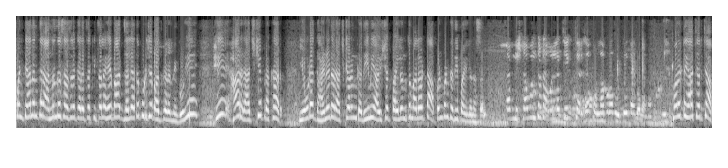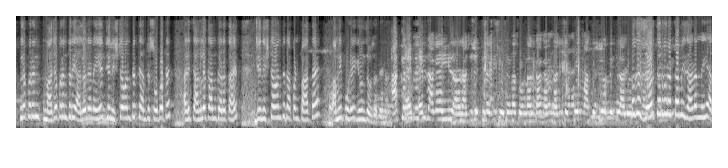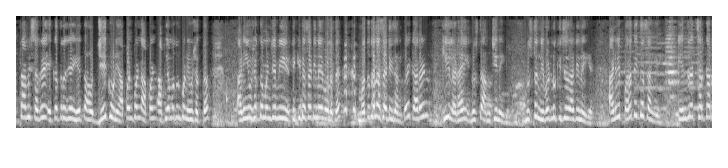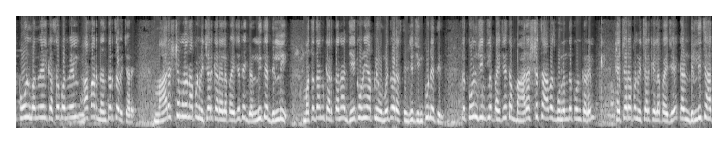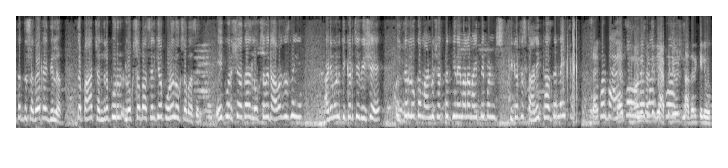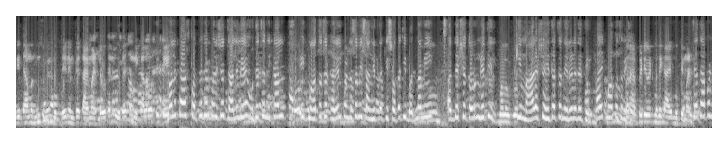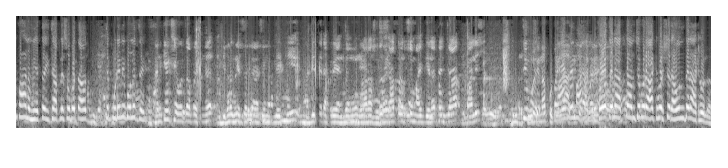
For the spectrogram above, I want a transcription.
पण त्यानंतर आनंद साजरा करायचा की चला हे बाद झाले आता पुढचे बाद करायला निघू. हे हे हा राजकीय प्रकार एवढं घाणेरडं राजकारण कधी मी आयुष्यात पाहिलं नव्हतं. मला वाटतं आपण पण कधी पाहिलं नसेल. साहेब निष्ठावंत डावलल्याची एक चर्चा कोल्हापुरात होते काय बोला मला वाटतं ह्या चर्चा आपल्यापर्यंत माझ्यापर्यंत तरी आलेल्या नाहीयेत. जे निष्ठावंत ते आमच्यासोबत आहेत आणि चांगलं काम करत आहेत. जे निष्ठावंत आहेत आपण पाहताय आम्ही पुढे घेऊन जाऊ हातकणंगलेची जागा ही राजू शेट्टीसाठी शिवसेना सोडणार का? कारण राजू शेट्टी मातोश्रीवर देखील आले बघा जर तरवर आता आम्ही जाणार नाही आता आम्ही सगळे एकत्र जे येत आहोत जे कोणी आपण पण आपण आपल्यामधून पण येऊ शकतं. आणि येऊ शकतं म्हणजे मी तिकिटासाठी नाही बोलत आहे मतदानासाठी सांगतोय कारण ही लढाई नुसतं आमची नाहीये. नुसतं निवडणुकीच्यासाठी नाहीये. आणि मी परत एकदा सांगेन केंद्र सरकार कोण बनवेल कसं बनवेल हा फार नंतरचा विचार आहे. महाराष्ट्र म्हणून आपण विचार करायला पाहिजे ते गल्ली ते दिल्ली मतदान करताना जे कोणी आपले उमेदवार असतील जे जिंकून येतील तर कोण जिंकलं पाहिजे तर महाराष्ट्राचा आवाज बुलंद कोण करेल ह्याच्यावर आपण विचार केला पाहिजे. कारण दिल्लीच्या हातात जर सगळं काही दिलं तर पहा चंद्रपूर लोकसभा असेल किंवा पुणे लोकसभा असेल एक वर्ष आता लोकसभेत आवाजच नाहीये. आणि म्हणून तिकडचे विषय इतर लोक मांडू शकतात की नाही मला माहीत नाही पण तिकडचे स्थानिक खासदार नाही सादर केली होती त्यामधून तुम्ही मुद्दे नेमके काय मांडले होते आणि उद्याच्या निकालावरती मला वाटतं आज पत्रकार परिषद झालेली आहे. उद्याचा निकाल एक महत्त्वाचा ठरेल पण जसं मी सांगितलं की स्वतःची बदनामी अध्यक्ष करून घेतील की महाराष्ट्र हिताचा निर्णय देतील हा एक महत्त्वाचा विषयमध्ये काय मुद्दे ते मांडले? आता आपण पहा ना मी आता इथे आपल्यासोबत आहोत ते पुढे मी बोलत जाईल. आणखी एक शेवटचा प्रश्न दीपक केसरकर असे म्हटले की आदित्य ठाकरे यांच्यामुळे महाराष्ट्र सात वर्ष माहीत गेला. त्यांच्या बालिश हो त्यांना आता आमच्या बरोबर आठ वर्ष राहून त्यांना आठवलं.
